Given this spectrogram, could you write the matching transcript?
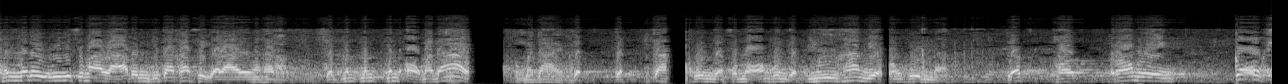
คงไม่ได้วินิสมาหลาเป็นกีตาร์คลาสสิกอะไรนะครับครับแต่มันมันมันออกมาได้ผมมาได้คจารับกจากจากคุณจากสมองคุณจากมือข้างเดียวของคุณอะ แล้วพอร้องเพลงก็โอเค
